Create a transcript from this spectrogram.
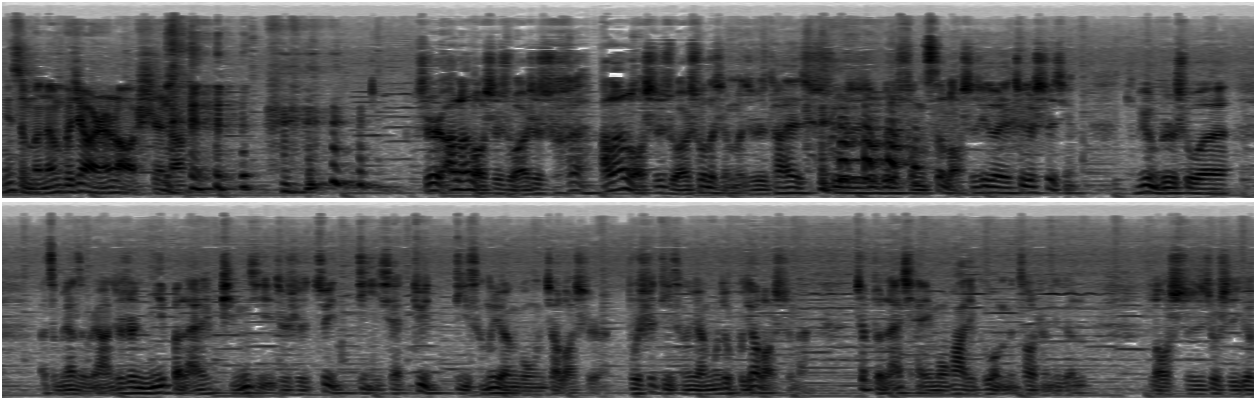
你怎么能不叫人老师呢？其实阿兰老师主要是说，阿兰老师主要说的什么？就是他说是为了讽刺老师这个这个事情，他并不是说呃怎么样怎么样，就是你本来是平级，就是最底下最底层的员工叫老师，不是底层员工就不叫老师的。这本来潜移默化就给我们造成这个老师就是一个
